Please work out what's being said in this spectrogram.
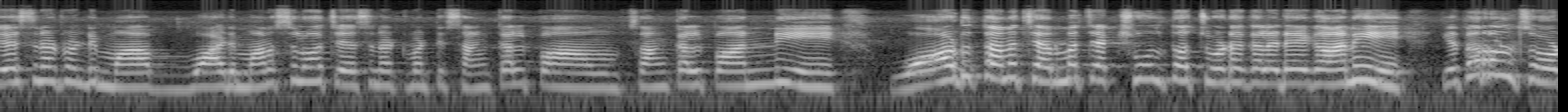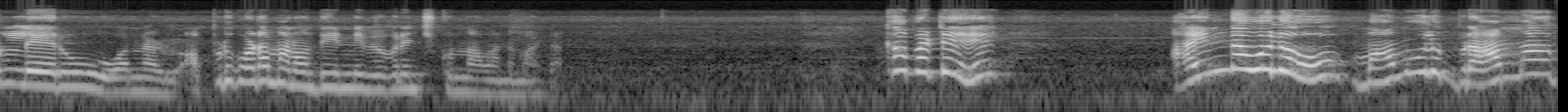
చేసినటువంటి మా వాడి మనసులో చేసినటువంటి సంకల్ప సంకల్పాన్ని వాడు తన చర్మచక్షువులతో చూడగలడే కానీ ఇతరులు చూడలేరు అన్నాడు. అప్పుడు కూడా మనం దీన్ని వివరించుకున్నాం అన్నమాట. కాబట్టి ఐందవులు మామూలు బ్రాహ్మణ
